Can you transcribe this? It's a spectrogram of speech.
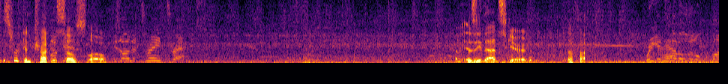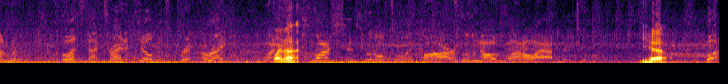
this freaking truck is so slow. I mean, is he that scared? The fuck? We can have a little fun with him. But let's not try to kill this prick, all right? Why not? Crush his little toy car. Who knows what'll happen to him? Yeah. Look,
